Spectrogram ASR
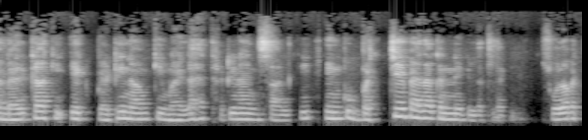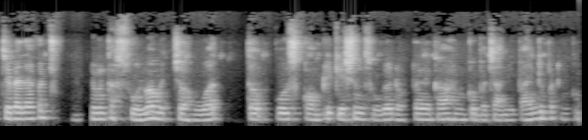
अमेरिका की एक पेटी नाम की महिला है, थर्टी नाइन साल की, इनको बच्चे पैदा करने की लत लगी है। सोलह बच्चे पैदा कर चुके जब इनका सोलवा बच्चा हुआ, तब पोस्ट कॉम्प्लिकेशन हो गए, डॉक्टर ने कहा, हमको बचा नहीं पाएँगे बट इनको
